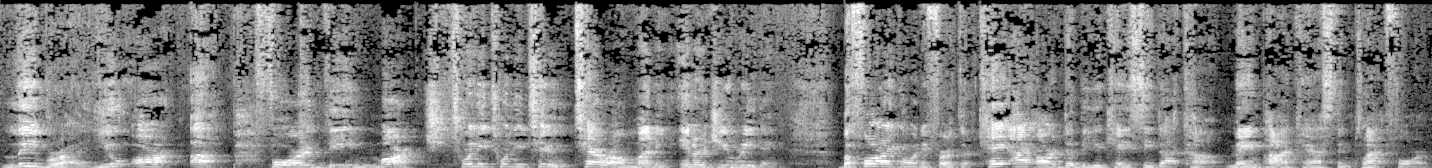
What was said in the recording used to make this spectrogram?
Libra, you are up for the March 2022 Tarot Money Energy Reading. Before I go any further, KIRWKC.com, main podcasting platform.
